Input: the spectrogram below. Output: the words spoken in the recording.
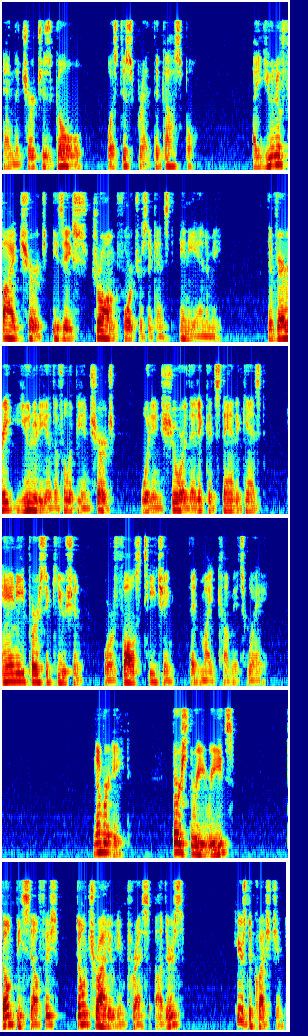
And the church's goal was to spread the gospel. A unified church is a strong fortress against any enemy. The very unity of the Philippian church would ensure that it could stand against any persecution or false teaching that might come its way. Number 8. Verse 3 reads, Don't be selfish. Don't try to impress others. Here's the question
